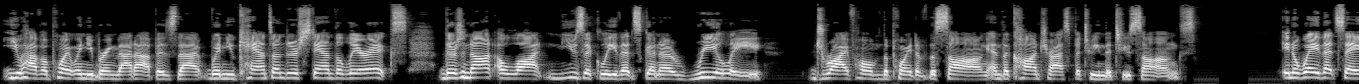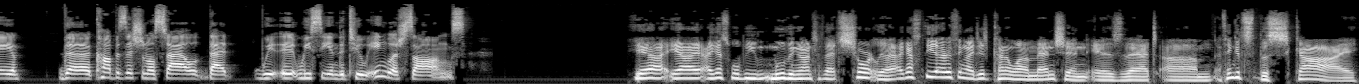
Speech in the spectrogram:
you have a point when you bring that up is that when you can't understand the lyrics, there's not a lot musically that's going to really drive home the point of the song and the contrast between the two songs. In a way that say the compositional style that we we see in the two English songs yeah, yeah. I guess we'll be moving on to that shortly. I guess the other thing I did kind of want to mention is that um, I think it's the sky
